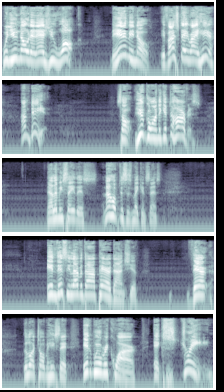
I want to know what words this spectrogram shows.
When you know that as you walk, the enemy know if I stay right here, I'm dead. So you're going to get the harvest. Now let me say this and I hope this is making sense. In this 11th hour paradigm shift, there, the Lord told me, He said, it will require extreme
